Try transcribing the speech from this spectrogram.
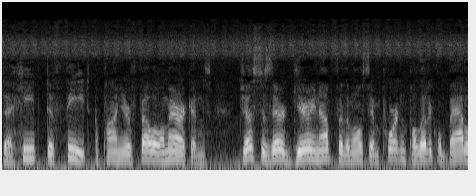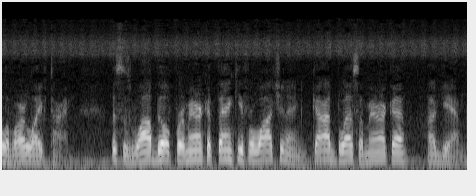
to heap defeat upon your fellow Americans just as they're gearing up for the most important political battle of our lifetime. This is Wild Bill for America. Thank you for watching, and God bless America again.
